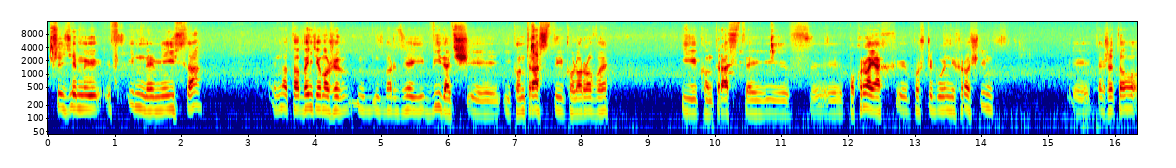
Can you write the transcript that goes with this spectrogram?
przejdziemy w inne miejsca, no to będzie może bardziej widać e, i kontrasty kolorowe, i kontrasty w e, pokrojach poszczególnych roślin. Także to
